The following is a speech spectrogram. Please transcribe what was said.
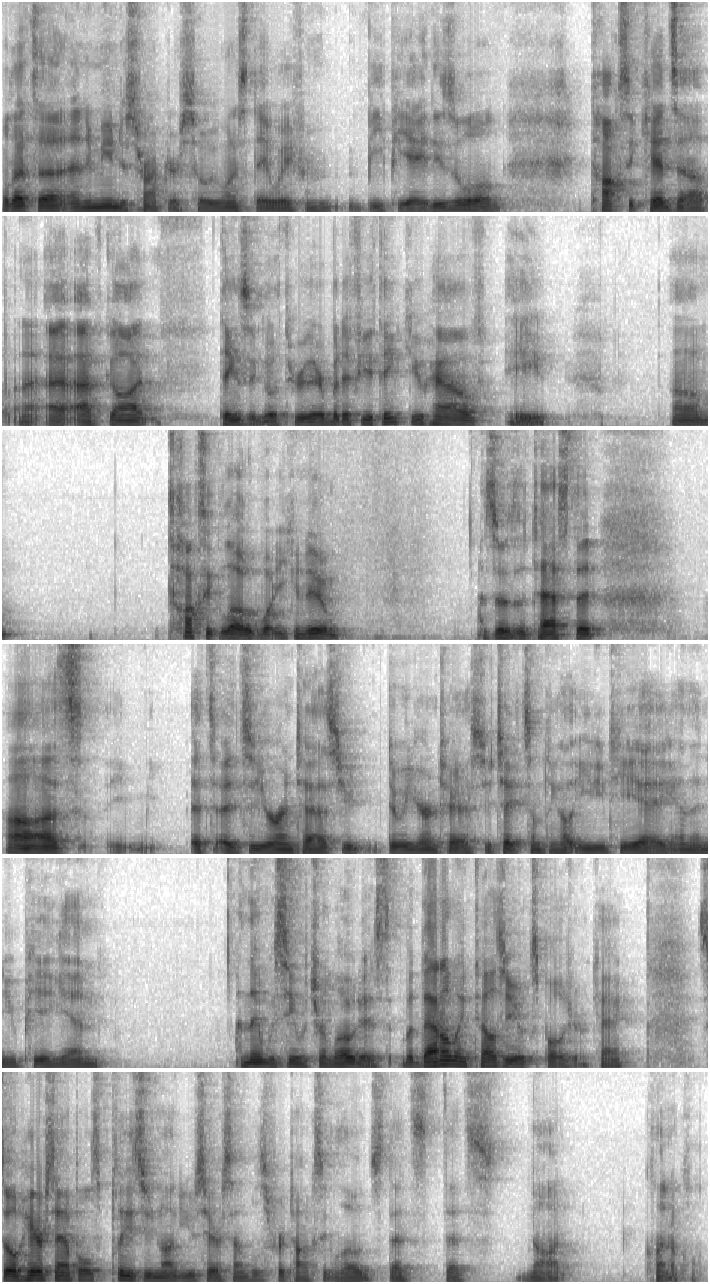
Well, that's a, an immune disruptor, so we want to stay away from BPA. These are little toxic heads up, and I, have got things that go through there. But if you think you have a um, toxic load, what you can do. So there's a test that uh, it's, it's, it's a urine test. You do a urine test. You take something called EDTA, and then you pee again, and then we see what your load is. But that only tells you exposure. Okay. So hair samples, please do not use hair samples for toxic loads. That's that's not clinical.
